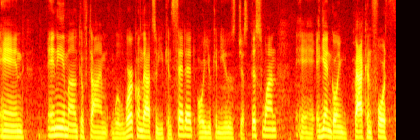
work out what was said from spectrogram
and any amount of time will work on that so you can set it or you can use just this one Eh, again, going back and forth,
